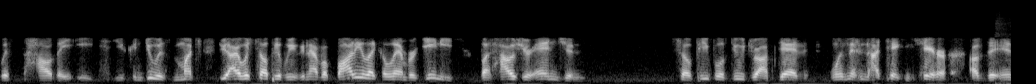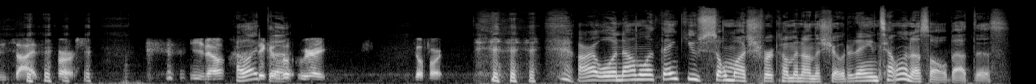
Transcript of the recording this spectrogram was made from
with how they eat. You can do as much. I always tell people you can have a body like a Lamborghini, but how's your engine? So people do drop dead when they're not taking care of the inside first. you know, I like they can that. look great. Go for it. All right, well, Enamullah, thank you so much for coming on the show today and telling us all about this.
